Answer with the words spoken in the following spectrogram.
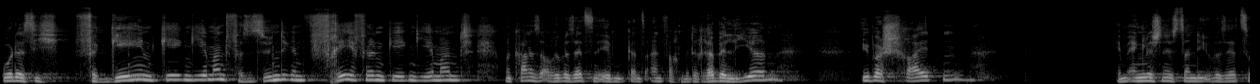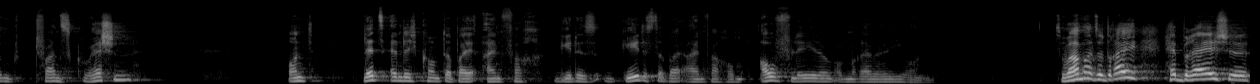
oder sich vergehen gegen jemand, versündigen, freveln gegen jemand. Man kann es auch übersetzen eben ganz einfach mit rebellieren überschreiten. Im Englischen ist dann die Übersetzung Transgression. Und letztendlich kommt dabei einfach, geht es, geht es dabei einfach um Auflehnung, um Rebellion. So, wir haben also drei hebräische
